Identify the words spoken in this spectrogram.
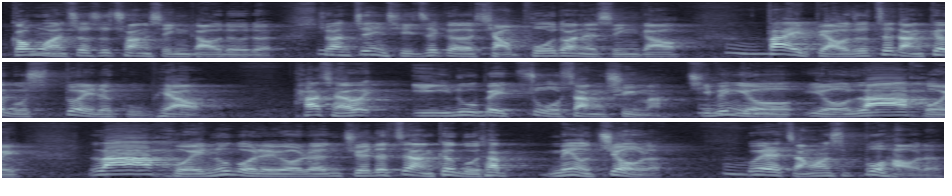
攻完之后是创新高，对不对？算近期这个小波段的新高，代表着这档个股是对的股票，它才会一路被做上去嘛。即便有有拉回，拉回，如果有人觉得这档个股它没有救了，未来展望是不好的，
